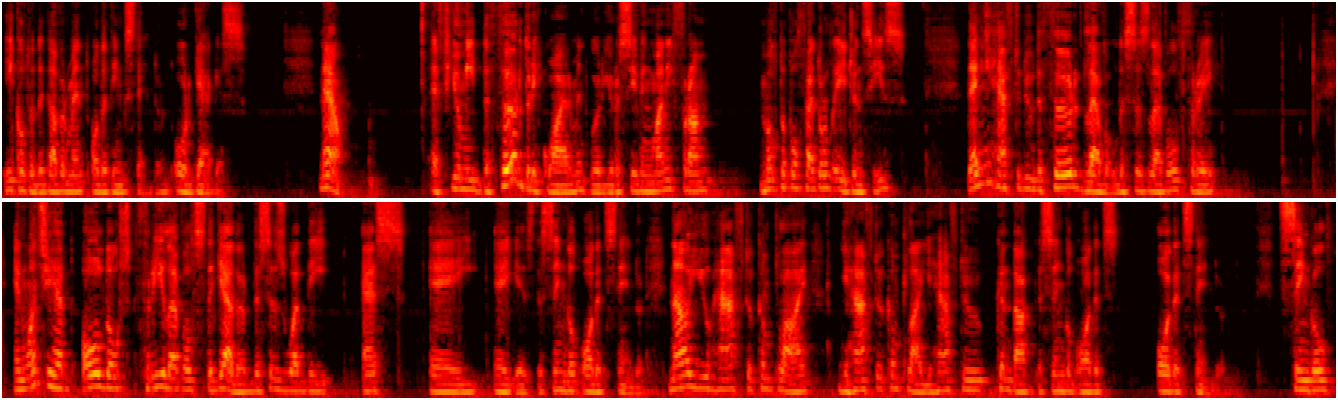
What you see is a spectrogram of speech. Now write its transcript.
equal to the government auditing standard or GAGAS. Now, if you meet the third requirement where you're receiving money from multiple federal agencies, then you have to do the third level. This is level 3. And once you have all those three levels together, this is what the SAA is, the single audit standard. Now you have to comply, you have to comply, you have to conduct a single audit, audit standard. Single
